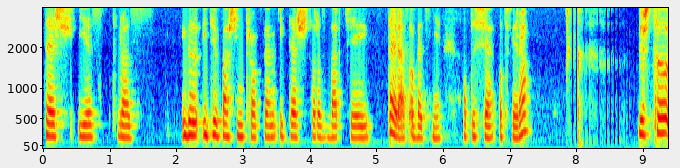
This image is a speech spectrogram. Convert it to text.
też jest wraz, idzie waszym tropem i też coraz bardziej teraz, obecnie, a to się otwiera? Wiesz co,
